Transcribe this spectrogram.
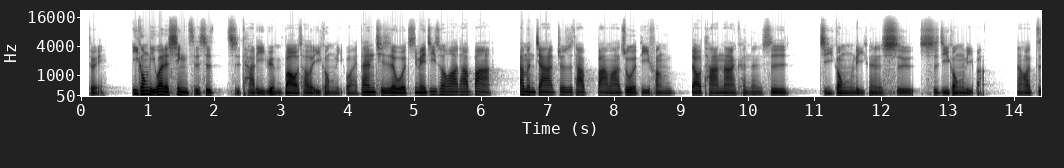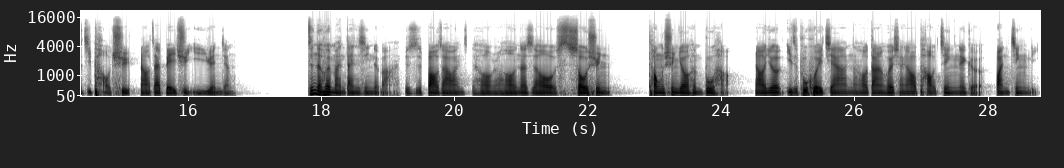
对，一公里外的性子是指他离原爆超过一公里外，但其实我没记错的话，他爸他们家就是他爸妈住的地方，到他那可能是。几公里，可能十十几公里吧，然后自己跑去，然后再背去医院，这样真的会蛮担心的吧？就是爆炸完之后，然后那时候收讯、通讯又很不好，然后就一直不回家，然后当然会想要跑进那个环境里。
